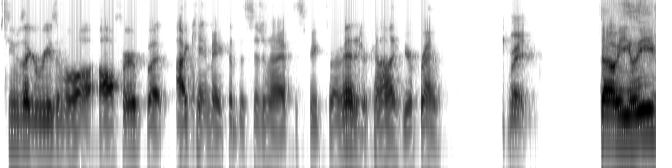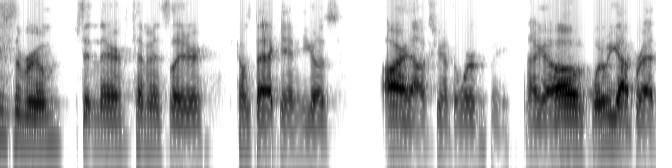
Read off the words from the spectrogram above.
seems like a reasonable offer, but I can't make the decision. I have to speak to my manager, kind of like your friend. Right. So he leaves the room, sitting there. Ten minutes later, comes back in. He goes, "All right, Alex, you have to work with me." And I go, "Oh, what do we got, Brad?"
